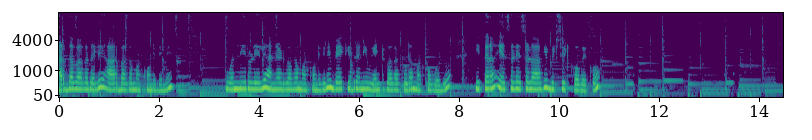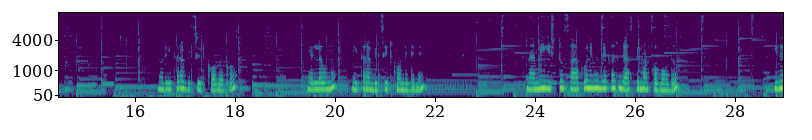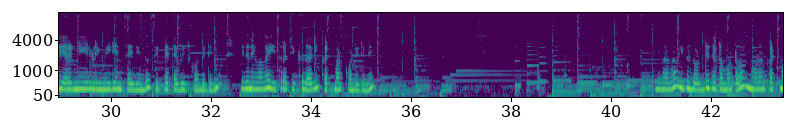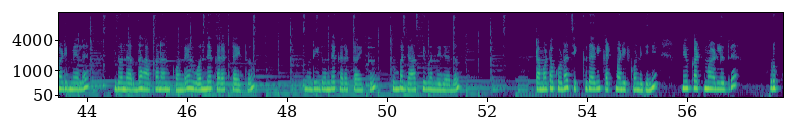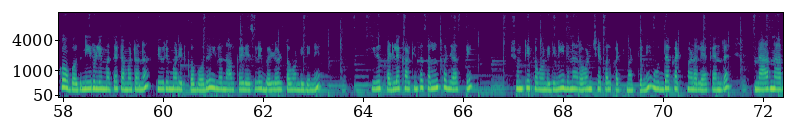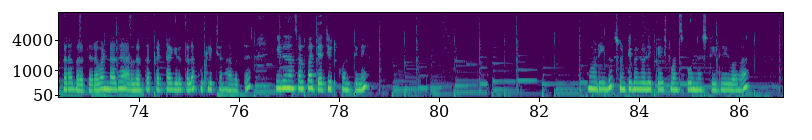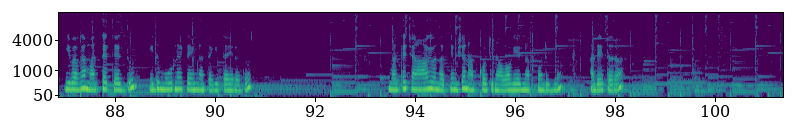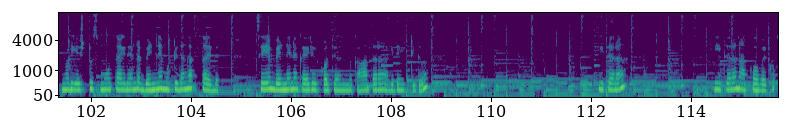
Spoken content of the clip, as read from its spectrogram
ಅರ್ಧ ಭಾಗದಲ್ಲಿ ಆರು ಭಾಗ ಮಾಡ್ಕೊಂಡಿದ್ದೀನಿ. ಒಂದು ನೀರುಳ್ಳಿಯಲ್ಲಿ ಹನ್ನೆರಡು ಭಾಗ ಮಾಡ್ಕೊಂಡಿದ್ದೀನಿ. ಬೇಕಿದ್ದರೆ ನೀವು ಎಂಟು ಭಾಗ ಕೂಡ ಮಾಡ್ಕೋಬೋದು. ಈ ಥರ ಎಸಳು ಎಸಳಾಗಿ ಬಿಡಿಸಿಟ್ಕೋಬೇಕು. ನೋಡಿ, ಈ ಥರ ಬಿಡಿಸಿಟ್ಕೋಬೇಕು. ಎಲ್ಲವನ್ನು ಈ ಥರ ಬಿಡಿಸಿಟ್ಕೊಂಡಿದ್ದೀನಿ. ನಮಗಿಷ್ಟು ಸಾಕು, ನಿಮಗೆ ಬೇಕಾದರೆ ಜಾಸ್ತಿ ಮಾಡ್ಕೋಬೋದು. ಇದು ಎರಡು ನೀರುಳ್ಳಿ ಮೀಡಿಯಮ್ ಸೈಜಿಂದು ಸಿಪ್ಪೆ ತೆಗೆದಿಟ್ಕೊಂಡಿದ್ದೀನಿ. ಇದನ್ನ ಇವಾಗ ಈ ಥರ ಚಿಕ್ಕದಾಗಿ ಕಟ್ ಮಾಡ್ಕೊಂಡಿದ್ದೀನಿ. ಇವಾಗ ಇದು ದೊಡ್ಡದಿದೆ ಟೊಮೊಟೊ, ನೋಡೋಣ ಕಟ್ ಮಾಡಿದ ಮೇಲೆ ಇದೊಂದು ಅರ್ಧ ಹಾಕೋಣ ಅಂದ್ಕೊಂಡೆ ಅದು ಒಂದೇ ಕರೆಕ್ಟ್ ಆಯಿತು. ನೋಡಿ, ಇದೊಂದೇ ಕರೆಕ್ಟ್ ಆಯಿತು. ತುಂಬ ಜಾಸ್ತಿ ಬಂದಿದೆ ಅದು. ಟೊಮೊಟೊ ಕೂಡ ಚಿಕ್ಕದಾಗಿ ಕಟ್ ಮಾಡಿ ಇಟ್ಕೊಂಡಿದ್ದೀನಿ ನೀವು ಕಟ್ ಮಾಡಲಿದ್ರೆ ರುಬ್ಕೋಬೋದು. ನೀರುಳ್ಳಿ ಮತ್ತು ಟೊಮೊಟೊನ ಪ್ಯೂರಿ ಮಾಡಿ ಇಟ್ಕೋಬೋದು ಇಲ್ಲ ನಾಲ್ಕೈದು ಹೆಸಳಿ ಬೆಳ್ಳುಳ್ಳಿ ತೊಗೊಂಡಿದ್ದೀನಿ. ಇದು ಕಡಲೆಕಾಳಕ್ಕಿಂತ ಸ್ವಲ್ಪ ಜಾಸ್ತಿ ಶುಂಠಿ ತೊಗೊಂಡಿದ್ದೀನಿ. ಇದನ್ನು ರೌಂಡ್ ಶೇಪಲ್ಲಿ ಕಟ್ ಮಾಡ್ತೀನಿ. ಉದ್ದ ಕಟ್ ಮಾಡಲ್ಲ, ಯಾಕೆಂದರೆ ನಾರು ನಾರು ಥರ ಬರುತ್ತೆ. ರೌಂಡ್ ಆದರೆ ಅರ್ಧ ಅರ್ಧ ಕಟ್ಟಾಗಿರುತ್ತಲ್ಲ ಕುಟ್ಲಿಕ್ಕೆ ಚೆನ್ನಾಗುತ್ತೆ. ಇದನ್ನು ನಾನು ಸ್ವಲ್ಪ ಜಜ್ಜಿ ಇಟ್ಕೊತೀನಿ ನೋಡಿ, ಇದು ಶುಂಠಿ ಬೆಳ್ಳುಳ್ಳಿ ಪೇಸ್ಟ್ ಒಂದು ಸ್ಪೂನ್ ಇದೆ ಇವಾಗ. ಇವಾಗ ಮತ್ತೆ ತೆಗೆದು ಇದು ಮೂರನೇ ಟೈಮ್ ನಾನು ತೆಗಿತಾ ಇರೋದು. ಮತ್ತು ಚೆನ್ನಾಗಿ ಒಂದು ಹತ್ತು ನಿಮಿಷ ನಾದ್ಕೊಳ್ತೀನಿ. ಅವಾಗ ಹೇಗೆ ನಾದ್ಕೊಂಡಿದ್ನು ಅದೇ ಥರ ನೋಡಿ, ಎಷ್ಟು ಸ್ಮೂತ್ ಆಗಿದೆ ಅಂದರೆ ಬೆಣ್ಣೆ ಮುಟ್ಟಿದಂಗೆ ಆಗ್ತಾ ಇದೆ. ಸೇಮ್ ಬೆಣ್ಣೆನ ಕೈಲಿ ಇಟ್ಕೊಳ್ತೀವಿ ಅನ್ಬೇಕು. ಆ ಥರ ಆಗಿದೆ ಇಟ್ಟಿದ್ದು ಈ ಥರ ಈ ಥರ ನಾದ್ಕೋಬೇಕು.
